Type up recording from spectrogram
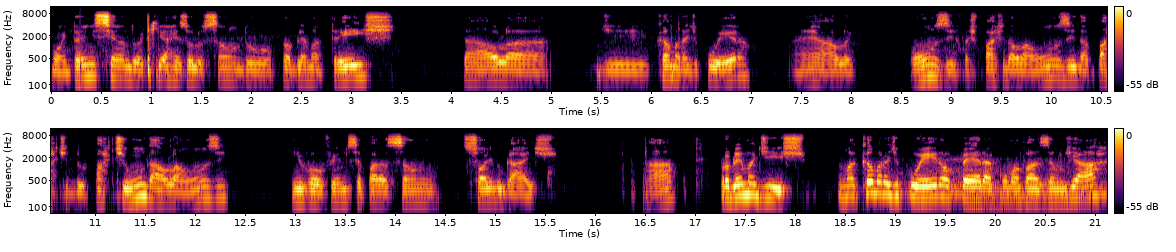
Bom, então iniciando aqui a resolução do problema 3 da aula de câmara de poeira, né, a aula 11, faz parte da aula 11, da parte, do, parte 1 da aula 11, envolvendo separação sólido-gás. Tá? O problema diz, uma câmara de poeira opera com uma vazão de ar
